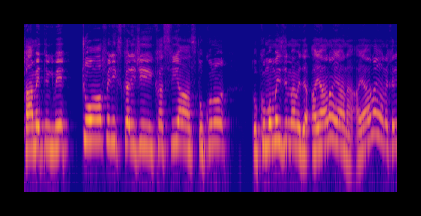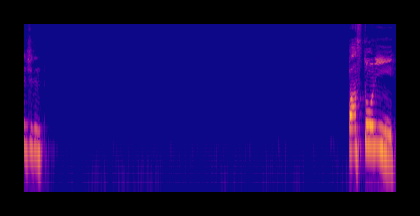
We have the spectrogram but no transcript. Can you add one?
Tahmin ettiğim gibi Joao Felix kaleci. Casillas dokunu dokunmama izin vermedi. Ayağına ayağına. Ayağına ayağına kalecinin. Bastoni.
